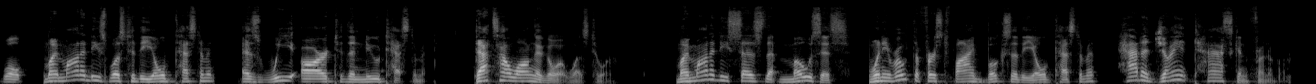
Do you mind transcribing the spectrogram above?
Well, Maimonides was to the Old Testament as we are to the New Testament. That's how long ago it was to him. Maimonides says that Moses, when he wrote the first five books of the Old Testament, had a giant task in front of him.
